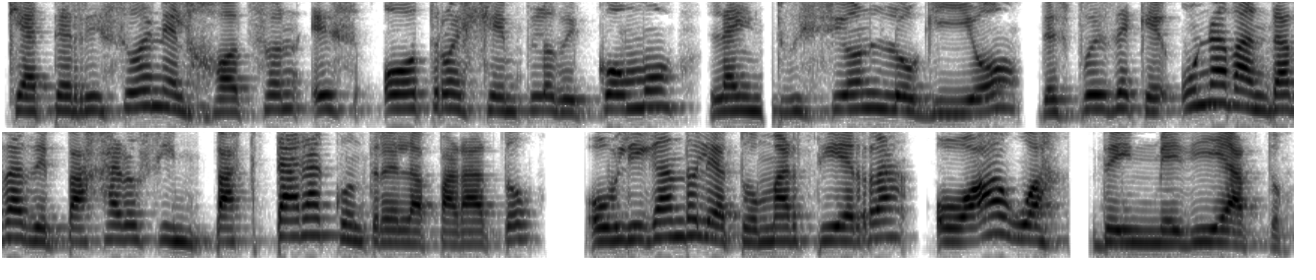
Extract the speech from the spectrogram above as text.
que aterrizó en el Hudson es otro ejemplo de cómo la intuición lo guió después de que una bandada de pájaros impactara contra el aparato, obligándole a tomar tierra o agua de inmediato.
